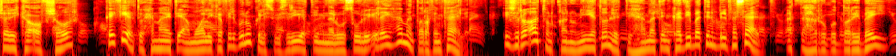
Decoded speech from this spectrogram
شركة أوفشور كيفية حماية أموالك في البنوك السويسرية من الوصول إليها من طرف ثالث. إجراءات قانونية لاتهامات كاذبة بالفساد التهرب الضريبي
